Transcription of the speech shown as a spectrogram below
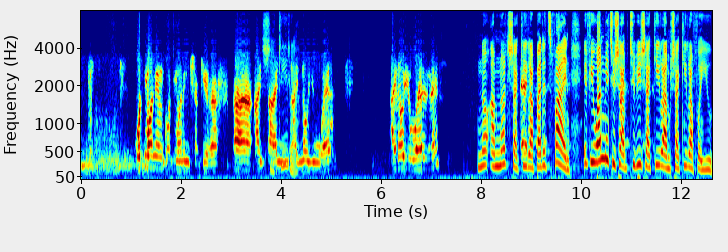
Good morning, good morning, Shakira. Uh, I, Shakira. I, I know you well. I know you well, ne? No, I'm not Shakira, but it's fine. If you want me to, to be Shakira, I'm Shakira for you.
